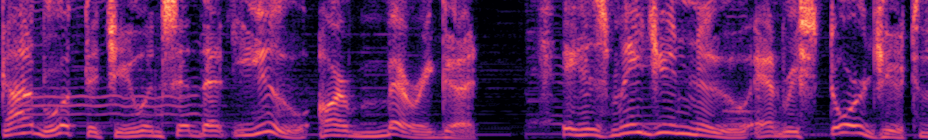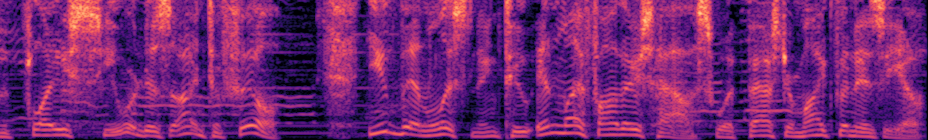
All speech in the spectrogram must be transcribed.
God looked at you and said that you are very good. He has made you new and restored you to the place you were designed to fill. You've been listening to In My Father's House with Pastor Mike Finizio.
